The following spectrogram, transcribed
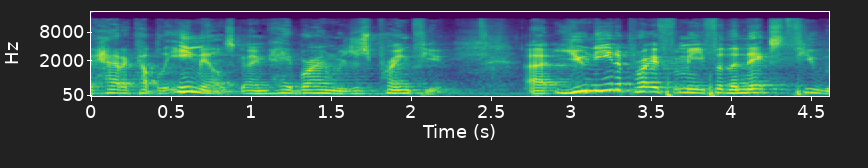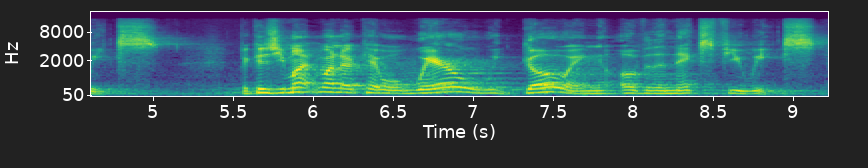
had a couple of emails going, Hey, Brian, we're just praying for you. Uh, you need to pray for me for the next few weeks. Because you might wonder, okay, well, where are we going over the next few weeks?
